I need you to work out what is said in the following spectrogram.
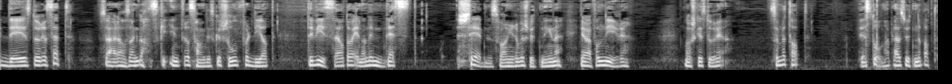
Idéhistorisk sett så er det altså en ganske interessant diskusjon, fordi at det viser seg at det var en av de mest skjebnesvangre beslutningene, i hvert fall nyere norsk historie, som ble tatt ved stående applaus uten debatt.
